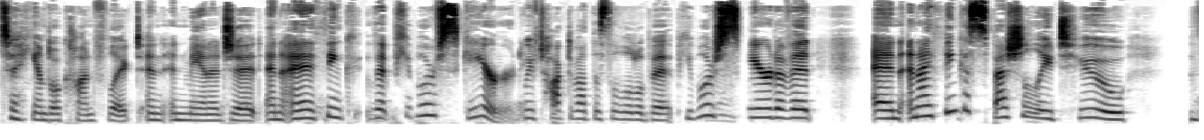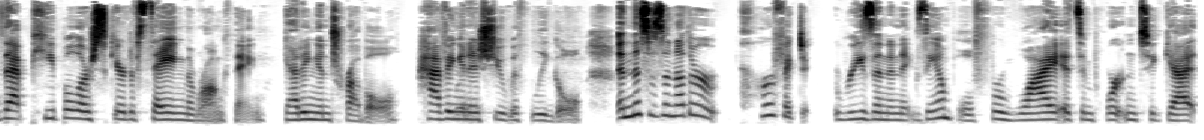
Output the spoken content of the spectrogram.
to handle conflict and, and manage it. And I think that people are scared. We've talked about this a little bit. People are scared of it. And and I think especially too that people are scared of saying the wrong thing, getting in trouble, having an issue with legal. And this is another perfect reason and example for why it's important to get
